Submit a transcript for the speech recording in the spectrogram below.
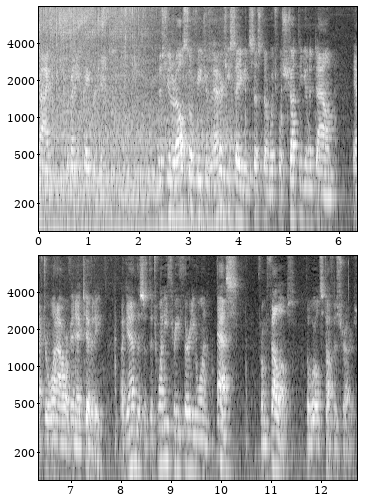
time preventing paper jams. This unit also features an energy saving system which will shut the unit down after one hour of inactivity. Again, this is the 2331S from Fellowes, the world's toughest shredders.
